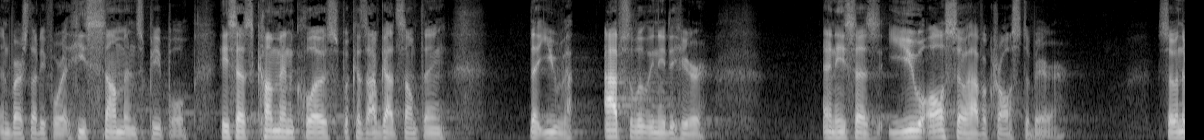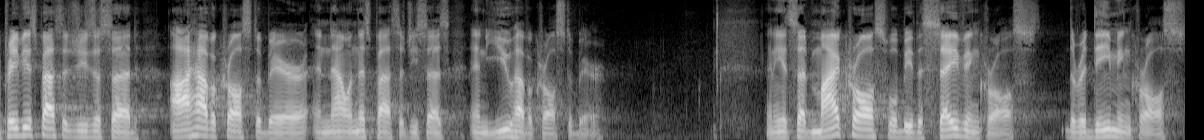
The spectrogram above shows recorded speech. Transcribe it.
in verse 34. He summons people. He says, Come in close because I've got something that you absolutely need to hear. And he says, You also have a cross to bear. So in the previous passage, Jesus said, I have a cross to bear. And now in this passage, he says, And you have a cross to bear. And he had said, My cross will be the saving cross, the redeeming cross,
